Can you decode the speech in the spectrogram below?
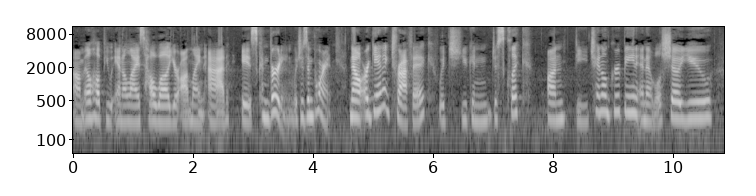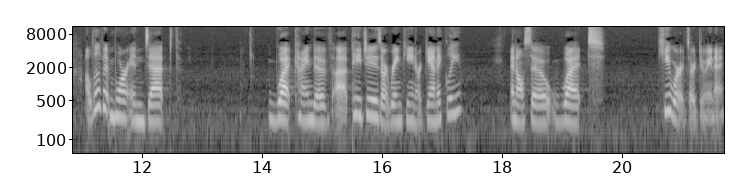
Um, it'll help you analyze how well your online ad is converting, which is important. Now, organic traffic, which you can just click on the channel grouping and it will show you a little bit more in depth what kind of uh, pages are ranking organically and also what keywords are doing it.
